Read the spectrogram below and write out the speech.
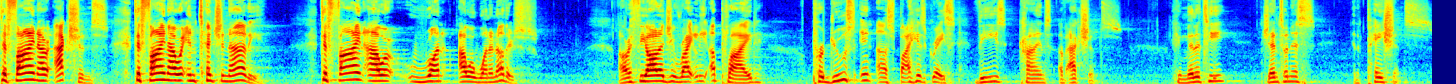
define our actions, define our intentionality define our one, our one another's. Our theology, rightly applied, produce in us by His grace these kinds of actions humility, gentleness, and patience.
